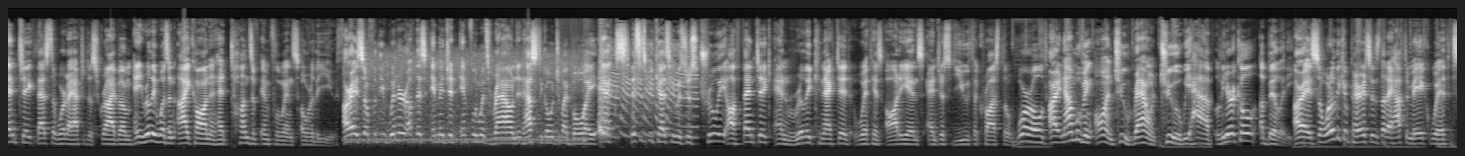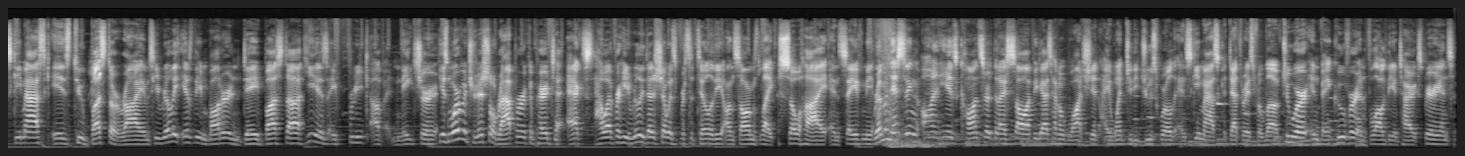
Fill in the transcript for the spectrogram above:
that's the word I have to describe him, and he really was an icon and had tons of influence over the youth. Alright, so for the winner of this image and influence round, it has to go to my boy X. This is because he was just truly authentic and really connected with his audience and just youth across the world. Alright, now moving on to round two, we have lyrical ability. Alright, so one of the comparisons that I have to make with Ski Mask is to Busta Rhymes. He really is the modern day Busta. He is a freak of nature. He is more of a traditional rapper compared to X. However, he really does show his versatility on songs like So High and Save Me. Reminiscing on his concert that I saw, if you guys haven't watched it, I went to the Juice WRLD and Ski Mask Death Race for Love tour in Vancouver and vlogged the entire experience.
